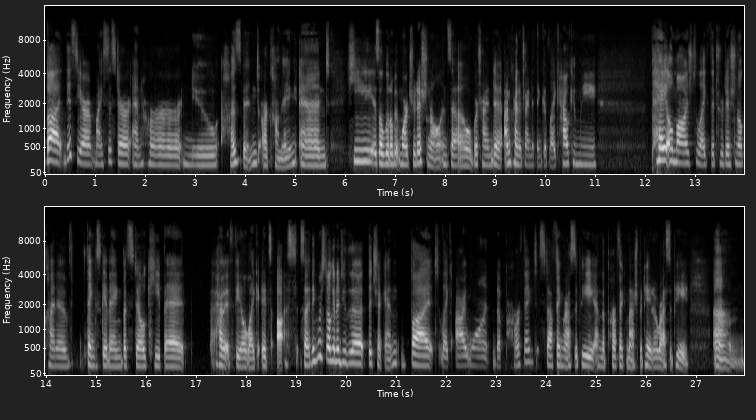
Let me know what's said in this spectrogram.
But this year, my sister and her new husband are coming, and he is a little bit more traditional. And so we're trying to, I'm kind of trying to think of like, how can we pay homage to like the traditional kind of Thanksgiving, but still keep it have it feel like it's us. So I think we're still going to do the the chicken, but like I want the perfect stuffing recipe and the perfect mashed potato recipe. Um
